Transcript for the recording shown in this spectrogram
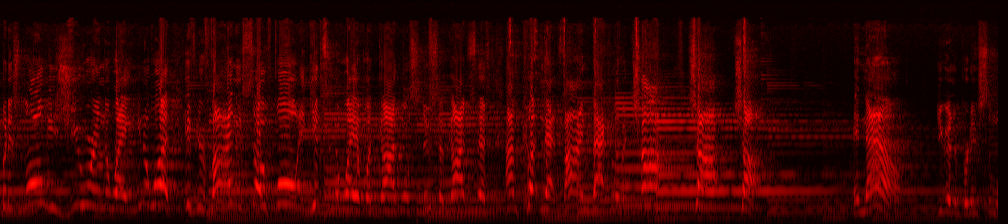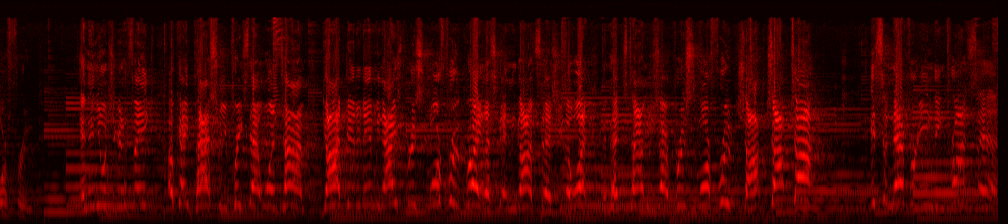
But as long as you are in the way, and you know what? If your vine is so full, it gets in the way of what God wants to do. So God says, I'm cutting that vine back a little bit. Chop, chop, chop. And now you're going to produce some more fruit. And then you what you're going to think? Okay, Pastor, you preached that one time. God did it in me. Now he's producing more fruit. Great. Let's get. And God says, you know what? The next time you start producing more fruit, chop, chop, chop. It's a never-ending process.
